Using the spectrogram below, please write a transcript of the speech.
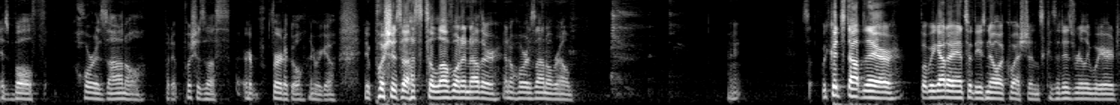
is both horizontal but it pushes us, or vertical, there we go. It pushes us to love one another in a horizontal realm. Right? So we could stop there, but we got to answer these Noah questions because it is really weird,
